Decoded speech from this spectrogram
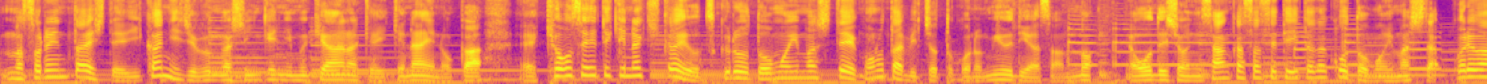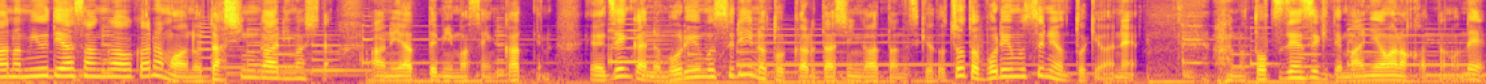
まあ、それに対していかに自分が真剣に向き合わなきゃいけないのか、え強制的な機会を作ろうと思いまして、この度ちょっとこのミューディアさんのオーディションに参加させていただこうと思いました。これはあのミューディアさん側からもあの打診がありました。あのやってみませんか？かっていうの。えー、前回のボリューム3の時から打診があったんですけど、ちょっとボリューム3の時はね、あの突然すぎて間に合わなかったので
